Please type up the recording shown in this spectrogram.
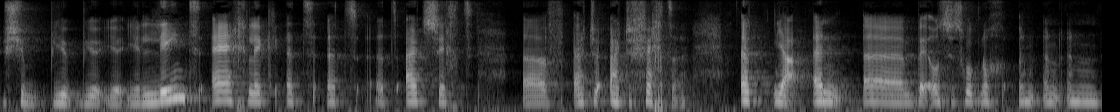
Dus je, je, je, je, leent eigenlijk het, het, het uitzicht eh, uit, de, uit de vechten. Ja, en eh, bij ons is er ook nog een, een, een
